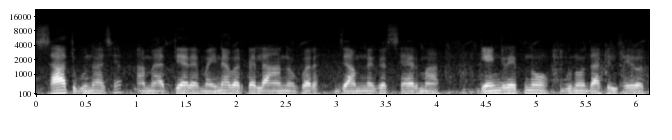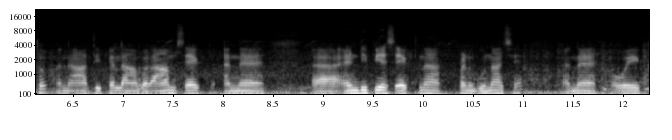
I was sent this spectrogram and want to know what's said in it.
સાત ગુના છે. આમાં અત્યારે મહિનાભર પહેલાં આના ઉપર જામનગર શહેરમાં ગેંગરેપનો ગુનો દાખલ થયો હતો અને આથી પહેલાં આ પર આર્મ્સ એક્ટ અને એનડીપીએસ એક્ટના પણ ગુના છે. અને એક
